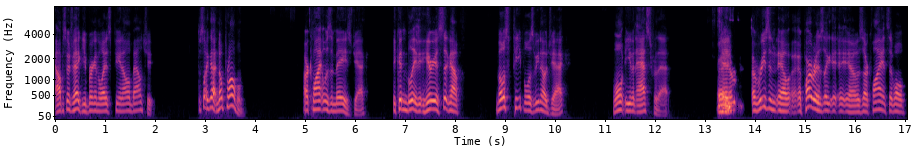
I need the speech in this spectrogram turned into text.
office manager, hey, can you bring in the latest P&L and balance sheet? Just like that, no problem. Our client was amazed, Jack. He couldn't believe it. Here he is sitting. Now, most people, as we know, Jack, won't even ask for that. Right. And a, a, reason, you know, a part of it is like, you know, as our client said, well,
